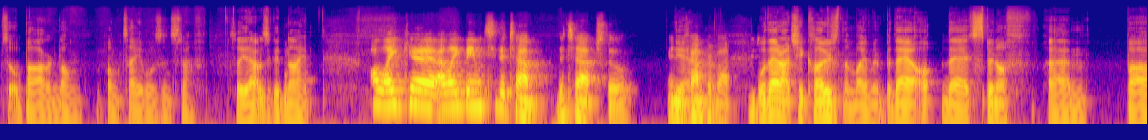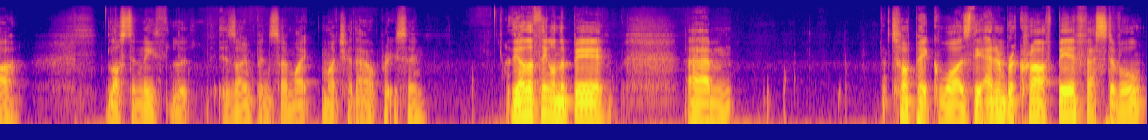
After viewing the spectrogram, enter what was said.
sort of bar and long long tables and stuff. So yeah, that was a good night. I like uh, I like being able to see the tap the taps though in Yeah. Well, they're actually closed at the moment, but their their spin-off um, bar, Lost in Leith, is open, so I might might check that out pretty soon. The other thing on the beer um, topic was the Edinburgh Craft Beer Festival.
